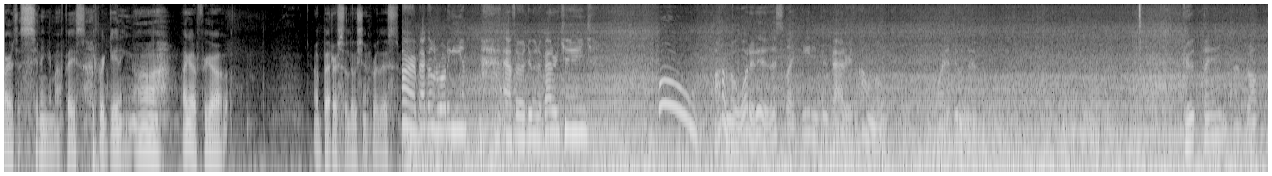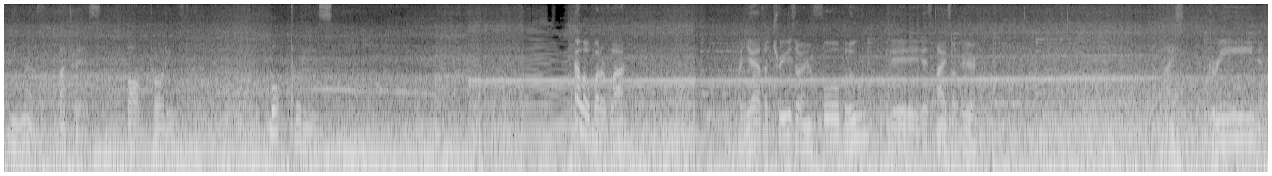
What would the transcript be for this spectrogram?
That wire is just sitting in my face. I keep forgetting. Uh, I gotta figure out a better solution for this. All right, back on the road again after doing a battery change. Woo! I don't know what it is. It's like eating your batteries. I don't know why it's doing that. Good thing I brought enough batteries. Batteries. Batteries. Hello, butterfly. Yeah, the trees are in full bloom. Hey, it's nice up here. Nice green and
